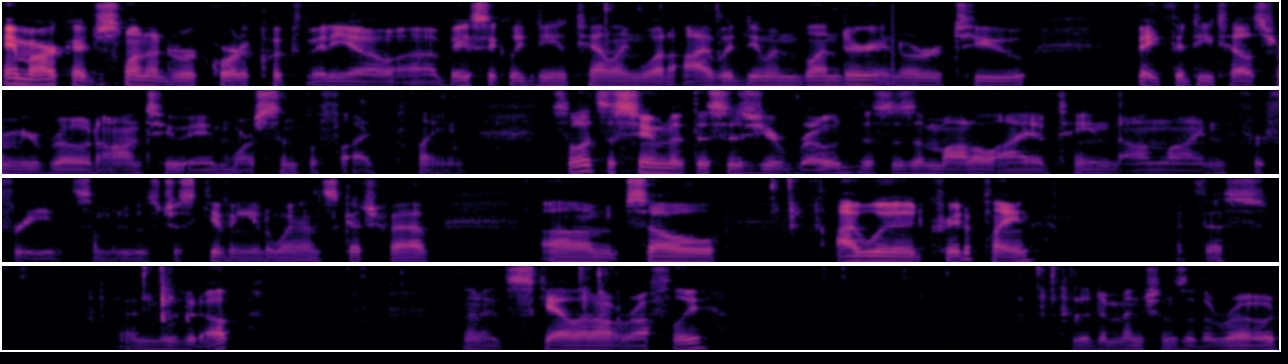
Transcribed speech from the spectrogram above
Hey Mark, I just wanted to record a quick video uh, basically detailing what I would do in Blender in order to bake the details from your road onto a more simplified plane. So let's assume that this is your road. This is a model I obtained online for free. Somebody was just giving it away on Sketchfab. Um, so I would create a plane like this and move it up. Then I'd scale it out roughly to the dimensions of the road.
